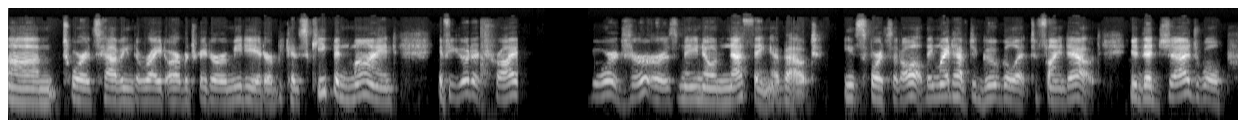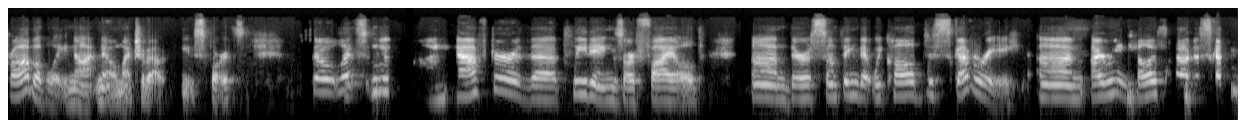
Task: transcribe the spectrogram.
um, towards having the right arbitrator or mediator. Because keep in mind, if you go to trial, your jurors may know nothing about esports at all. They might have to Google it to find out. The judge will probably not know much about esports. So let's move on. After the pleadings are filed, um, there's something that we call discovery. Um, Irene, tell us about discovery.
